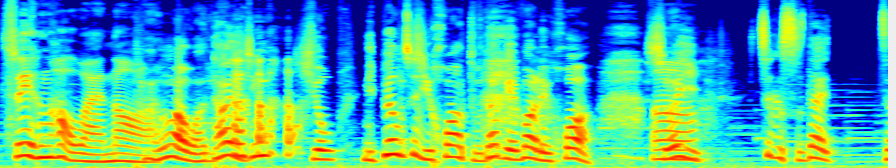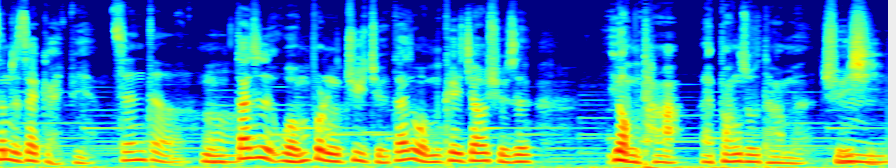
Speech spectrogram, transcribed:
所以很好玩哦。很好玩，他已经有，你不用自己画图，他可以帮你画，所以这个时代真的在改变，真的。嗯，但是我们不能拒绝，但是我们可以教学生用它来帮助他们学习。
